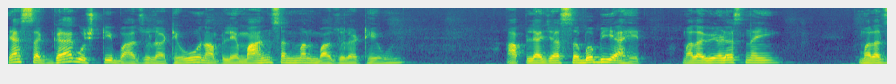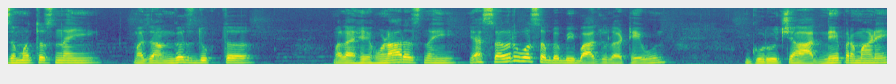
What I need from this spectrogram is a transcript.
या सगळ्या गोष्टी बाजूला ठेवून आपले मान सन्मान बाजूला ठेवून आपल्या ज्या सबबी आहेत मला वेळच नाही मला जमतच नाही माझं अंगच दुखतं मला हे होणारच नाही या सर्व सबबी बाजूला ठेवून गुरुच्या आज्ञेप्रमाणे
